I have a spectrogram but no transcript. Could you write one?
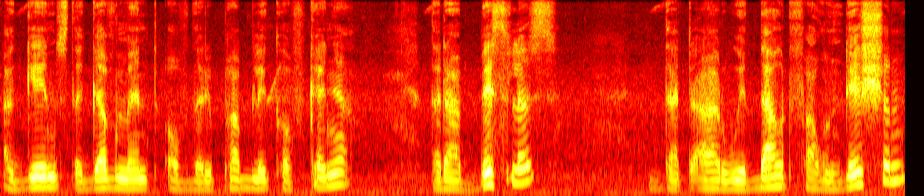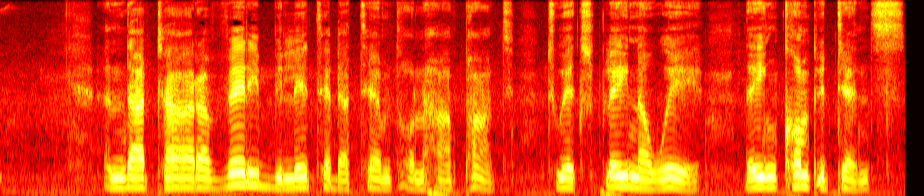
against the government of the Republic of Kenya that are baseless, that are without foundation, and that are a very belated attempt on her part to explain away the incompetence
